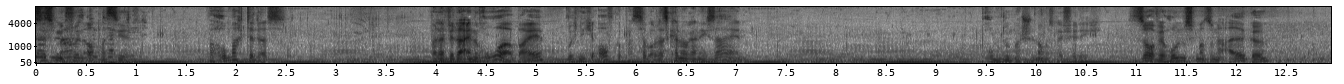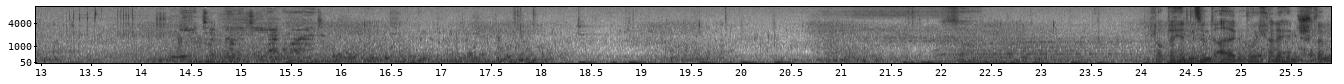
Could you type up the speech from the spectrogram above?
Das ist mir vorhin auch passiert. Warum macht er das? War da wieder ein Rohr bei, wo ich nicht aufgepasst habe? Aber das kann doch gar nicht sein. Brumm, du Maschine, ist gleich fertig. So, wir holen uns mal so eine Alge. So. Ich glaube, da hinten sind Algen, wo ich gerade hinschwimme.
